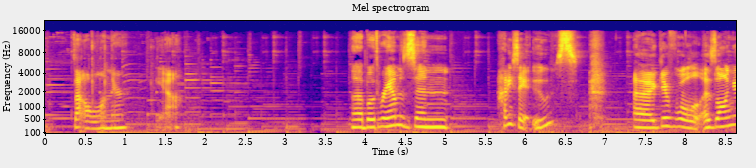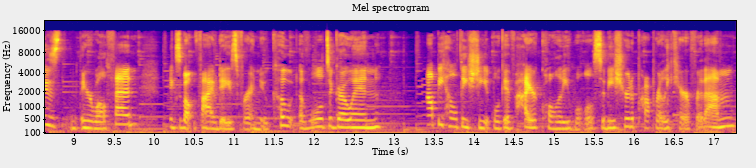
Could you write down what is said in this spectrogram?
Is that all on there? Yeah. Uh, both rams and, how do you say it, ooze? uh, give wool as long as they're well fed. It takes about five days for a new coat of wool to grow in. Happy, healthy sheep will give higher quality wool, so be sure to properly care for them.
